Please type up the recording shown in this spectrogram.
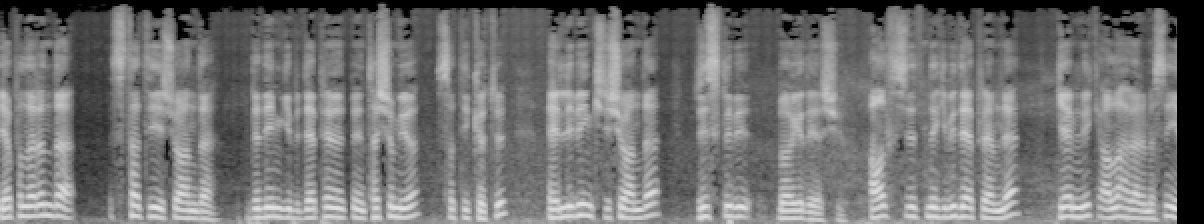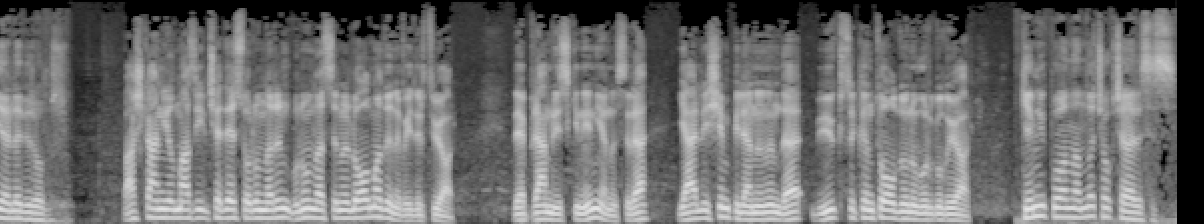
Yapıların da statiği şu anda dediğim gibi deprem yönetmeni taşımıyor. Statik kötü. 50 bin kişi şu anda riskli bir bölgede yaşıyor. 6 şiddetindeki bir depremle Gemlik Allah vermesin yerle bir olur. Başkan Yılmaz ilçede sorunların bununla sınırlı olmadığını belirtiyor. Deprem riskinin yanı sıra yerleşim planının da büyük sıkıntı olduğunu vurguluyor. Gemlik bu anlamda çok çaresiz.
